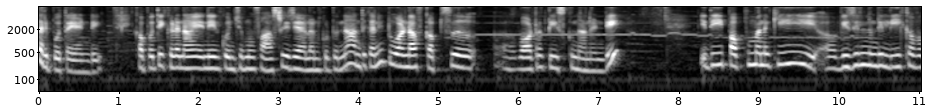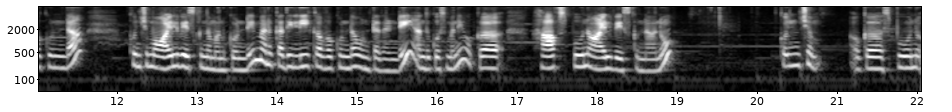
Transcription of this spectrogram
సరిపోతాయండి. కాకపోతే ఇక్కడ నా నేను కొంచెము ఫాస్ట్గా చేయాలనుకుంటున్నా. అందుకని two and half cups water తీసుకున్నానండి. ఇది పప్పు మనకి విజిల్ నుండి లీక్ అవ్వకుండా కొంచెం ఆయిల్ వేసుకుందాం అనుకోండి. మనకు అది లీక్ అవ్వకుండా ఉంటుందండి. అందుకోసమని ఒక హాఫ్ స్పూన్ ఆయిల్ వేసుకున్నాను. కొంచెం ఒక స్పూన్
